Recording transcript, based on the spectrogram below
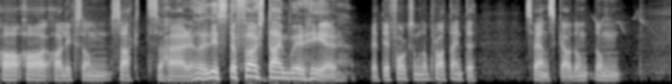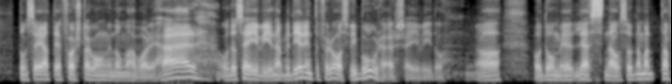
har, har, har liksom sagt så här It's the first time we're here. Vet, det är folk som de pratar inte svenska och de, de, de säger att det är första gången de har varit här och då säger vi nej men det är det inte för oss, vi bor här säger vi då. Ja, och de är ledsna och så när man tar,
